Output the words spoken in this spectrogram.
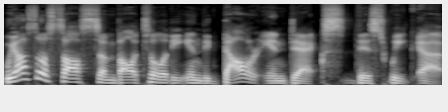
We also saw some volatility in the dollar index this week, uh,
